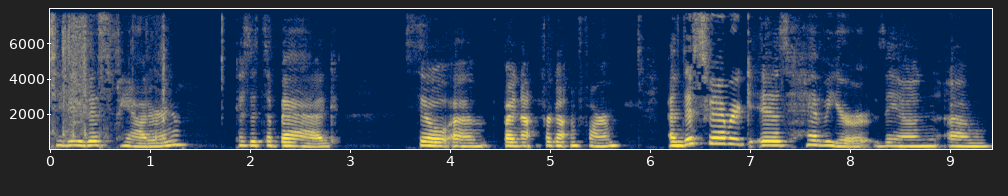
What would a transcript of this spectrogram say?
to do this pattern because it's a bag. So um, by Not Forgotten Farm. And this fabric is heavier than um,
